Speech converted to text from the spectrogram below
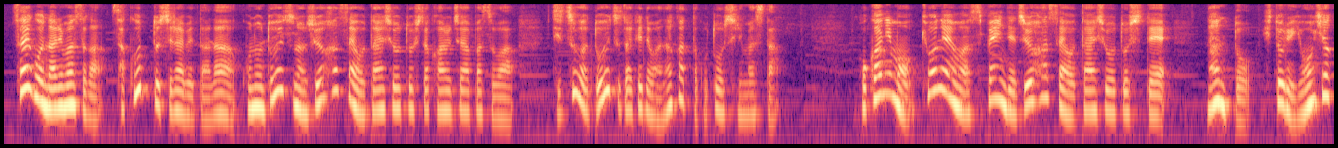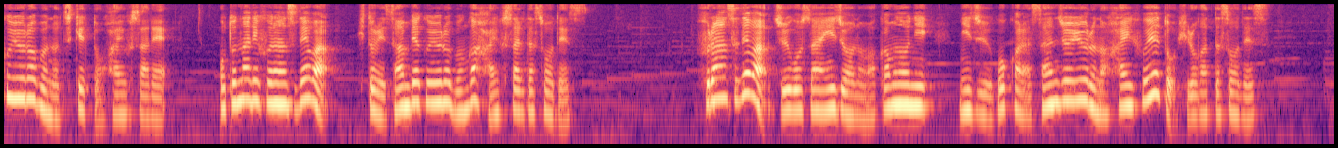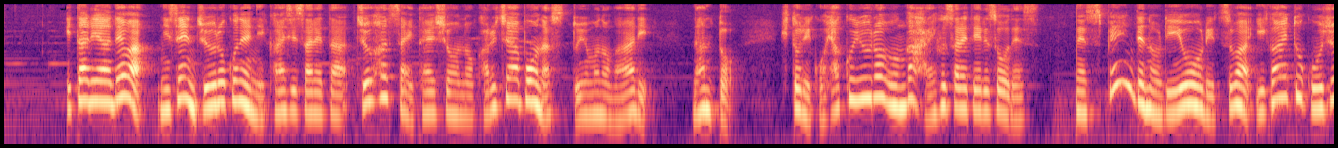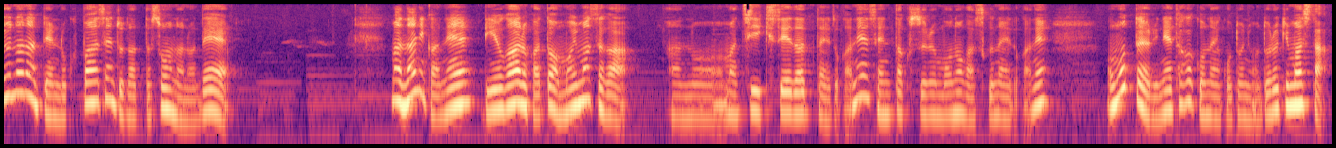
最後になりますが、サクッと調べたら、このドイツの18歳を対象としたカルチャーパスは、実はドイツだけではなかったことを知りました。他にも、去年はスペインで18歳を対象として、なんと1人400ユーロ分のチケットを配布され、お隣フランスでは1人300ユーロ分が配布されたそうです。フランスでは15歳以上の若者に25から30ユーロの配布へと広がったそうです。イタリアでは2016年に開始された18歳対象のカルチャーボーナスというものがあり、なんと1人500ユーロ分が配布されているそうです。ね、スペインでの利用率は意外と57.6%だったそうなので、まあ何かね、理由があるかとは思いますが、あの、まあ地域性だったりとかね、選択するものが少ないとかね、思ったよりね、高くないことに驚きました。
